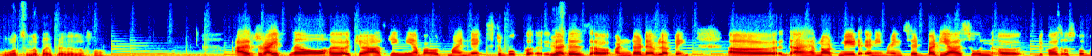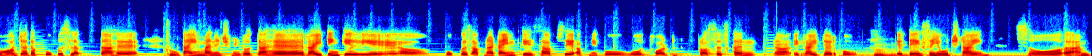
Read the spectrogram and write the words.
what's in the pipeline as of now? I, right now, uh, if you're asking me about my next book uh, Yes, that ma'am. is uh, under developing, uh, I have not made any mindset, but yeah, soon uh, because उसको बहुत ज़्यादा focus लगता है, True. टाइम true. मैनेजमेंट होता है राइटिंग के लिए फोकस अपना टाइम के हिसाब से अपने को वो थॉट प्रोसेस करना एक राइटर को Hmm, it takes a huge time so uh, i'm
